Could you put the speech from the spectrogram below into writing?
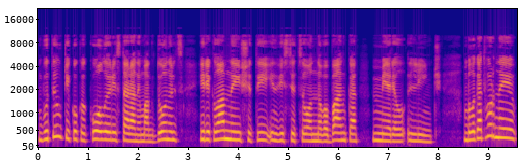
бутылки Кока-Колы, рестораны Макдональдс и рекламные щиты инвестиционного банка Мерил Линч. Благотворные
